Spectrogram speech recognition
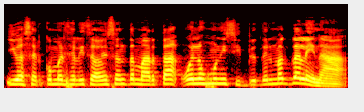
iba a ser comercializado en Santa Marta o en los municipios del Magdalena.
